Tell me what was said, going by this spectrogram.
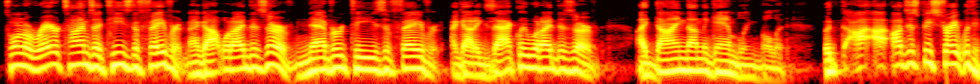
It's one of the rare times I teased a favorite, and I got what I deserved. Never tease a favorite. I got exactly what I deserved. I dined on the gambling bullet. But I, I, I'll just be straight with you.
